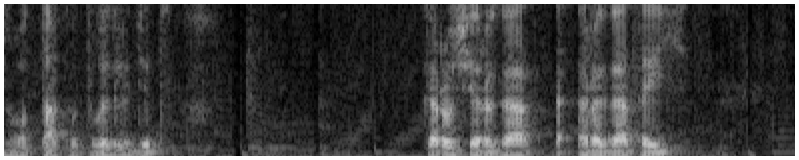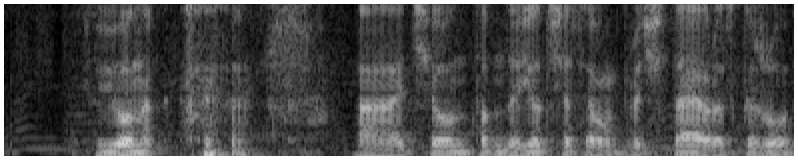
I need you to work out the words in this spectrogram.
Вот так вот выглядит. Короче, рога, рогатый венок. А, что он там дает, сейчас я вам прочитаю, расскажу.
